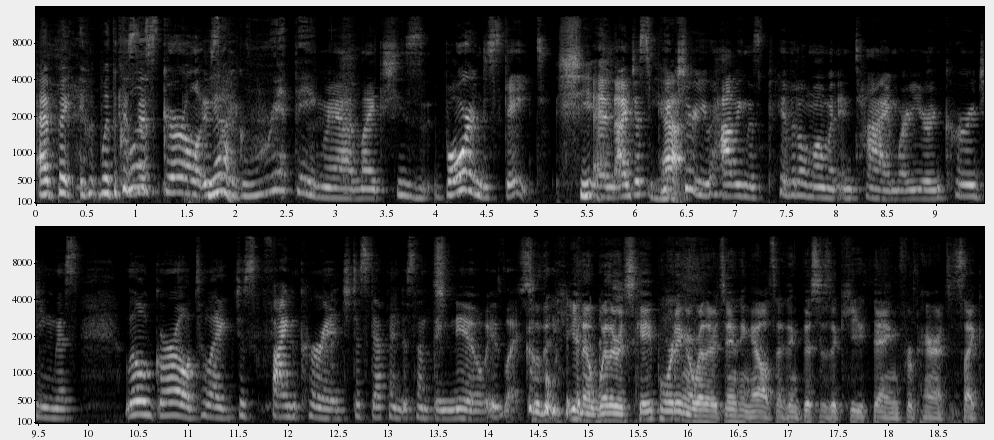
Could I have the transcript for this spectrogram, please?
Uh, but it- what the Because this coolest girl is Yeah. like ripping, man. Like she's born to skate. she And I just Yeah. picture you having this pivotal moment in time where you're encouraging this little girl to like just find courage to step into something new. Is like So that you know, whether it's skateboarding or whether it's anything else, I think this is a key thing for parents. It's like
